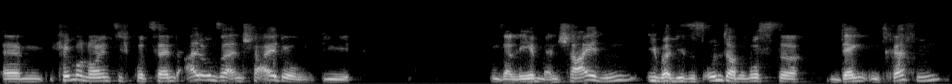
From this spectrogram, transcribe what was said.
ähm, 95 Prozent all unserer Entscheidungen, die unser Leben entscheiden, über dieses unterbewusste Denken treffen,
